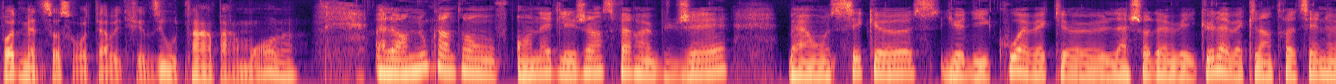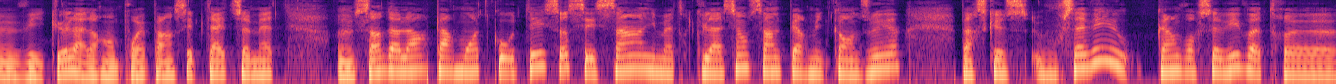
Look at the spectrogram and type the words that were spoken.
Pas de mettre ça sur votre carte de crédit ou temps par mois, là. Alors, nous, quand on, on aide les gens à se faire un budget, ben, on sait que il y a des coûts avec euh, l'achat d'un véhicule, avec l'entretien d'un véhicule. Alors, on pourrait penser peut-être se mettre un 100 dollars par mois de côté. Ça, c'est sans l'immatriculation, sans le permis de conduire. Parce que, vous savez, quand vous recevez votre, euh,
